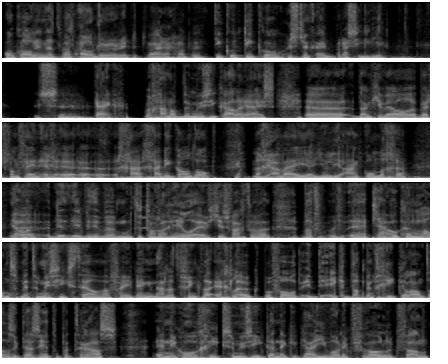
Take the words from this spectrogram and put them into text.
ook al in het wat oudere repertoire hadden. Tico Tico, een stuk uit Brazilië. Dus eh, Kijk, we gaan op de muzikale reis. Eh dankjewel, eh, Bert van Veen. Ga, ga die kant op. Dan gaan wij jullie aankondigen. Ja, want dit- dit- we moeten toch nog heel eventjes wachten. Wat, wat, heb jij ook een land met een muziekstijl waarvan je denkt, nou dat vind ik wel echt leuk? Bijvoorbeeld, ik, ik heb dat met Griekenland. Als ik daar zit op het terras en ik hoor Griekse muziek, dan denk ik, ja, hier word ik vrolijk van.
